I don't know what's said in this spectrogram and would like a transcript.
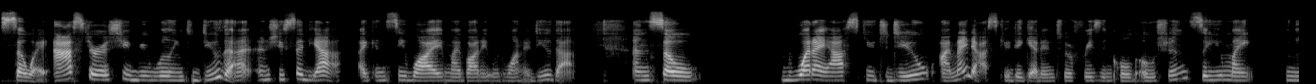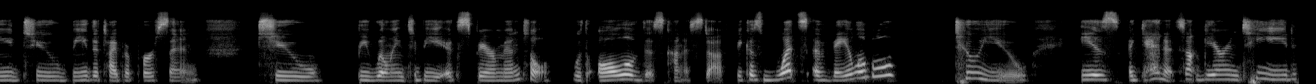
so I asked her if she'd be willing to do that. And she said, Yeah, I can see why my body would want to do that. And so, what I ask you to do, I might ask you to get into a freezing cold ocean. So, you might need to be the type of person to be willing to be experimental with all of this kind of stuff because what's available to you is again, it's not guaranteed.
